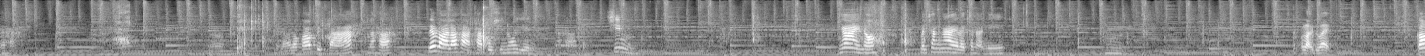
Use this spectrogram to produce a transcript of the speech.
นะคะ แล้วก็ปิดฝานะคะ เรียบร้อยแล้วค่ะคาปูชิโน่เย็นนะคะ ชิม ง่ายเนาะมันช่างง่ายอะไรขนาดนี้อร่อยด้วย ก็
